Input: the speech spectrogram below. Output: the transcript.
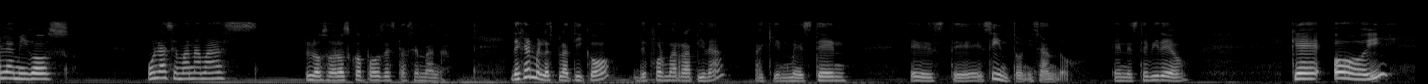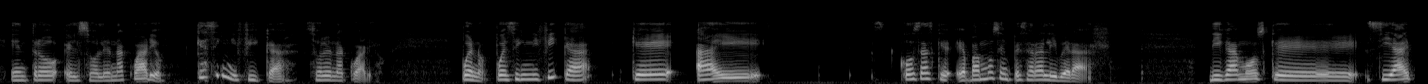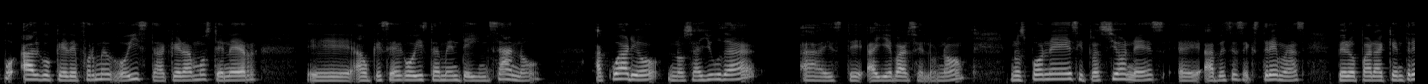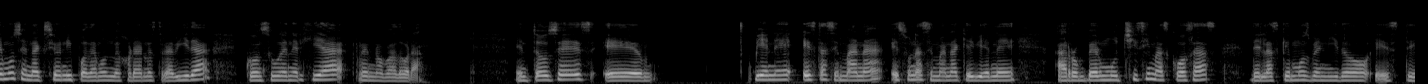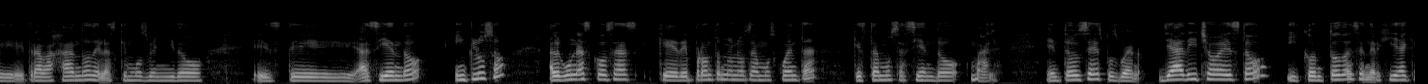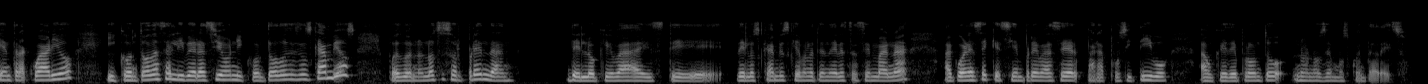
Hola amigos, una semana más los horóscopos de esta semana. Déjenme les platico de forma rápida a quien me estén este, sintonizando en este video que hoy entró el sol en acuario. ¿Qué significa sol en acuario? Bueno, pues significa que hay cosas que vamos a empezar a liberar, digamos que si hay algo que de forma egoísta queramos tener, eh, aunque sea egoístamente insano, Acuario nos ayuda a, este, a llevárselo, ¿no? Nos pone situaciones eh, a veces extremas, pero para que entremos en acción y podamos mejorar nuestra vida con su energía renovadora. Entonces, eh, viene esta semana, es una semana que viene a romper muchísimas cosas de las que hemos venido este, trabajando, de las que hemos venido este, haciendo, incluso algunas cosas que de pronto no nos damos cuenta que estamos haciendo mal. Entonces, pues bueno, ya dicho esto y con toda esa energía que entra Acuario y con toda esa liberación y con todos esos cambios, pues bueno, no se sorprendan de lo que va, este, de los cambios que van a tener esta semana. Acuérdense que siempre va a ser para positivo, aunque de pronto no nos demos cuenta de eso.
